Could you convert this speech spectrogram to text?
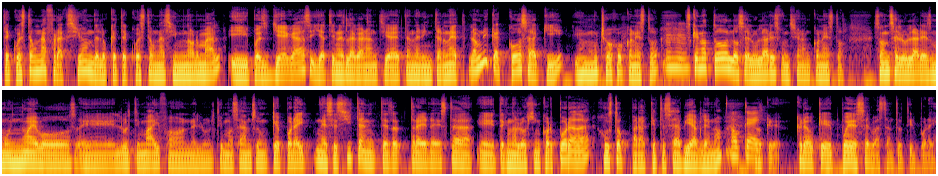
Te cuesta una fracción de lo que te cuesta una SIM normal y pues llegas y ya tienes la garantía de tener internet. La única cosa aquí, y mucho ojo con esto, es que no todos los celulares funcionan con esto. Son celulares muy nuevos, eh, el último iPhone, el último Samsung, que por ahí necesitan traer esta eh, tecnología incorporada justo para que te sea viable, ¿no? Ok. Yo creo, creo que puede ser bastante útil por ahí.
